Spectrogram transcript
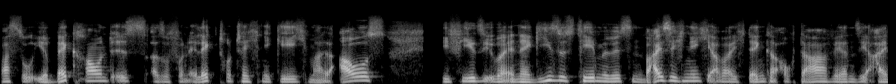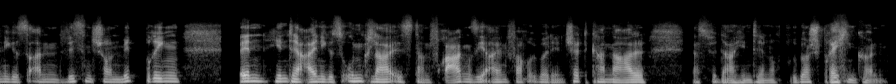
was so ihr Background ist. Also von Elektrotechnik gehe ich mal aus. Wie viel Sie über Energiesysteme wissen, weiß ich nicht, aber ich denke, auch da werden Sie einiges an Wissen schon mitbringen. Wenn hinter einiges unklar ist, dann fragen Sie einfach über den Chatkanal, dass wir da hinterher noch drüber sprechen können.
